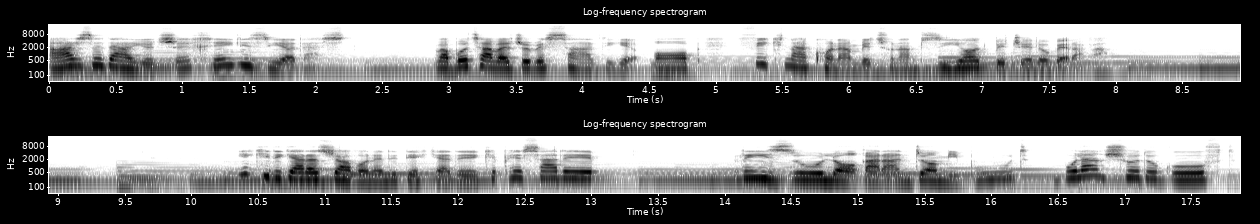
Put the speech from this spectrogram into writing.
عرض دریاچه خیلی زیاد است و با توجه به سردی آب فکر نکنم بتونم زیاد به جلو بروم. یکی دیگر از جوانان دهکده که پسر ریز و لاغرندامی بود بلند شد و گفت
